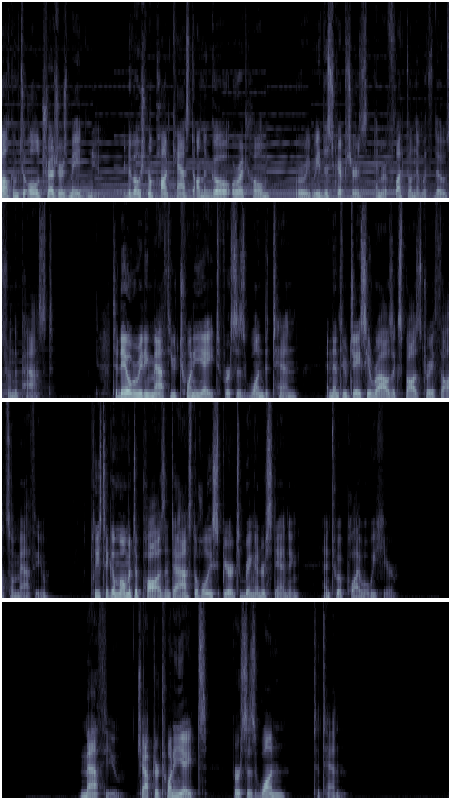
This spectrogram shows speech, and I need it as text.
Welcome to Old Treasures Made New, your devotional podcast on the go or at home where we read the scriptures and reflect on them with those from the past. Today we're reading Matthew 28, verses 1 to 10, and then through J.C. Ryle's expository thoughts on Matthew. Please take a moment to pause and to ask the Holy Spirit to bring understanding and to apply what we hear. Matthew chapter 28, verses 1 to 10.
